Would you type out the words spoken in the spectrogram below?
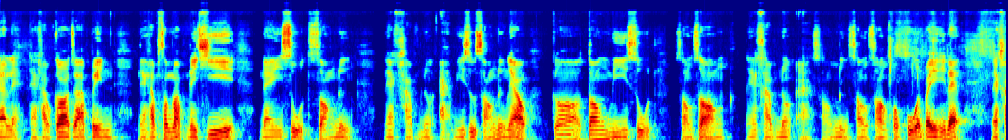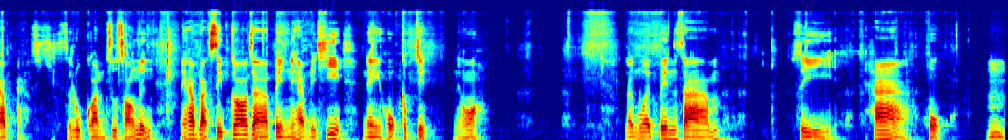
นั่นแหละนะครับก็จะเป็นนะครับสำหรับในที่ในสูตร 2 1 นะครับเนาะอะมีสูตร 2 1 แล้วก็ต้องมีสูตร 2 2 นะครับเนาะอะ2 1 2 2 ควบคู่กันไปนี่แหละนะครับอะสรุปก่อนสูตร 2 1 นะครับหลัก 10 ก็จะเป็นนะครับในที่ใน 6 กับ 7 เนาะหลักหน่วยเป็น3 4 5 6อืม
